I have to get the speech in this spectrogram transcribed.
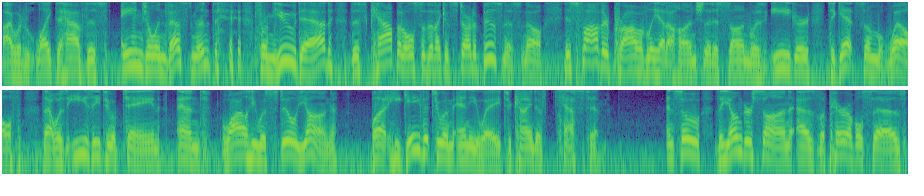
I would like to have this angel investment from you, Dad, this capital so that I could start a business. No, his father probably had a hunch that his son was eager to get some wealth that was easy to obtain and while he was still young, but he gave it to him anyway to kind of test him and so the younger son, as the parable says,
